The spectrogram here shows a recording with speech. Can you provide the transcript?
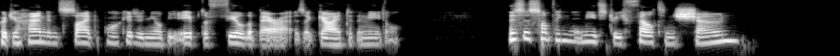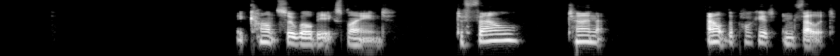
Put your hand inside the pocket and you'll be able to feel the bearer as a guide to the needle. This is something that needs to be felt and shown. It can't so well be explained. To fell, turn out the pocket and fell it.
